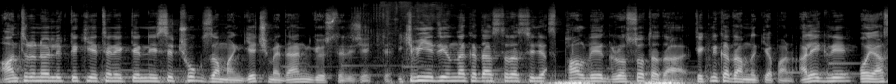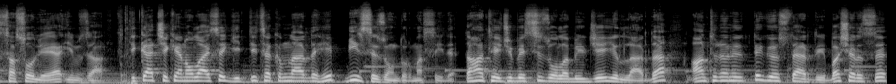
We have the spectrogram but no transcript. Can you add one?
Antrenörlükteki yeteneklerini ise çok zaman geçmeden gösterecekti. 2007 yılına kadar sırasıyla Spal ve Grossetta'da teknik adamlık yapan Allegri o yaz Sassuolo'ya imza attı. Dikkat çeken olaysa gittiği takımlarda hep bir sezon durmasıydı. Daha tecrübesiz olabileceği yıllarda antrenörlükte gösterdiği başarısı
